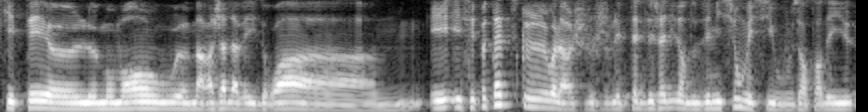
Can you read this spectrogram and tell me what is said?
qui était euh, le moment où euh, Marajad avait eu droit à... Et, c'est peut-être que... Voilà, je, l'ai peut-être déjà dit dans d'autres émissions, mais si vous entendez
